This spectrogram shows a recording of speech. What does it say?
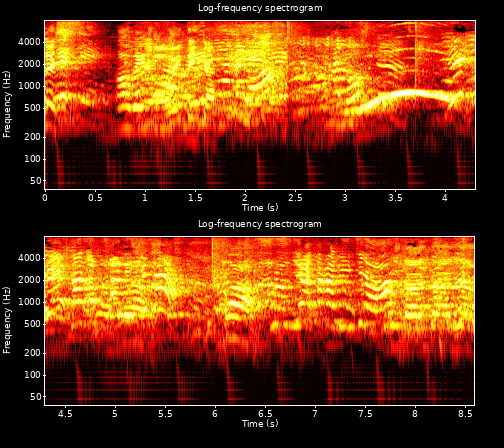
Alis. Oh, wait. Oh, waiting ka. Yata ka, Richie, ha? Dahan-dahan lang.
